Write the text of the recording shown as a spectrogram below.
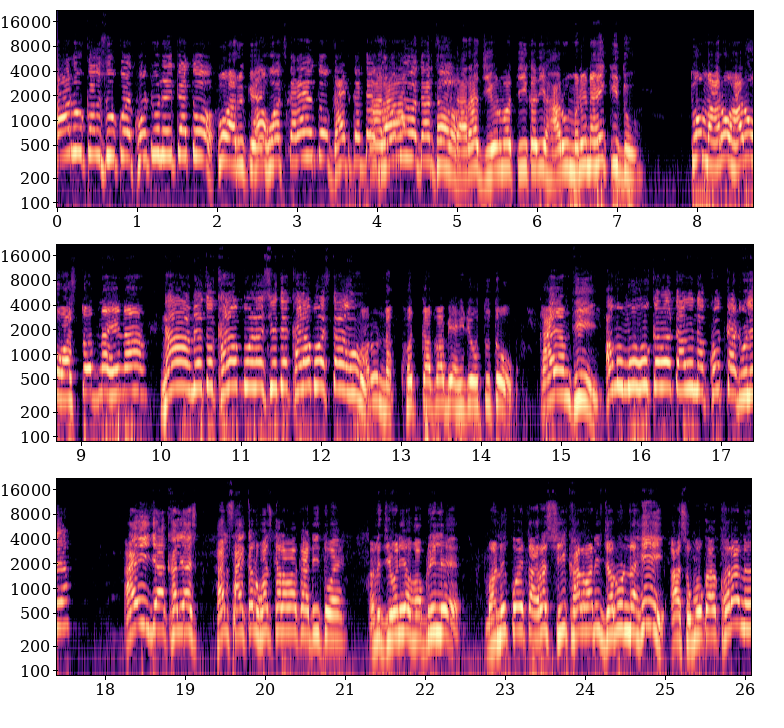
હારું કહું છું કોઈ ખોટું નહીં કહેતો. હું હારું કે? આ હોશ કરાય તો ઘાટ કરતા ઘણામાં વધારે થયો. તારા જીવનમાં તી કદી હારું મને નહીં કીધું. તું મારું હારું વાંચતો જ નહીં ના. ના અમે તો ખરાબ બોલે છે તે ખરાબ વસ્તા હું. મારું નખોત કાઢવા બેસી રહ્યો તું તો. કાયમથી આમ હું કરવા તારું નખોત કાઢું લે? આઈ જા ખાલી હાલ સાયકલ હોજ કરાવવા કાઢી તોય. અને જીવણીએ હોબરી લે. મને કોઈ તારા શીખ હાલવાની જરૂર નહીં. આ સુમોકા ખરા ને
